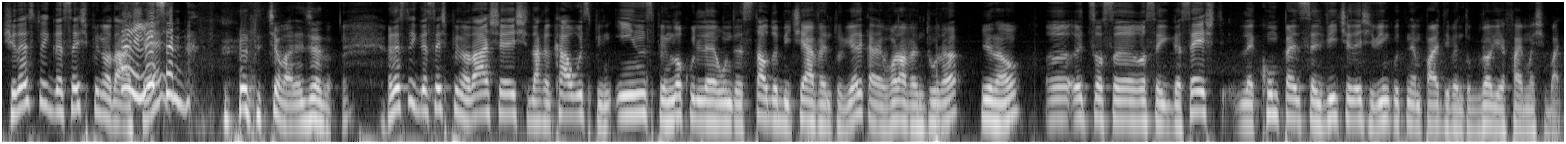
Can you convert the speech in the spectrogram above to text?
Și restul îi găsești prin orașe. de ceva de genul. Restul îi găsești prin orașe și dacă cauți prin inns, prin locurile unde stau de obicei aventurieri care vor aventură, you know, uh, îți o, să, o să-i găsești, le cumperi serviciile și vin cu tine în party pentru glorie, faimă și bani.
